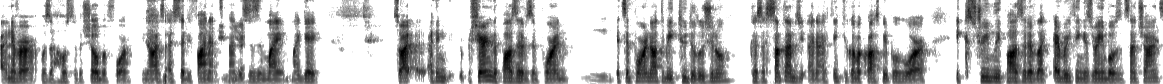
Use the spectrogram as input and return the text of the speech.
I never was a host of a show before. You know, I, I studied finance, man. Yeah. This isn't my my gig. So I, I think sharing the positive is important. Mm-hmm. It's important not to be too delusional because sometimes you, and i think you come across people who are extremely positive like everything is rainbows and sunshines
